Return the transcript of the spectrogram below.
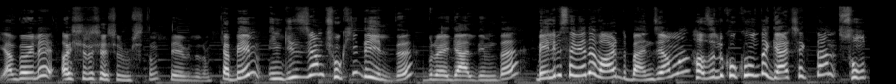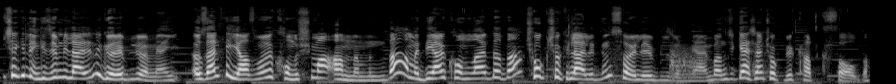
Yani böyle aşırı şaşırmıştım diyebilirim. Ya benim İngilizcem çok iyi değildi buraya geldiğimde. Belli bir seviyede vardı bence ama hazırlık okulunda gerçekten somut bir şekilde İngilizcemin ilerlediğini görebiliyorum. Yani özellikle yazma ve konuşma anlamında ama diğer konularda da çok çok ilerlediğini söyleyebilirim yani. Bana gerçekten çok büyük katkısı oldu.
